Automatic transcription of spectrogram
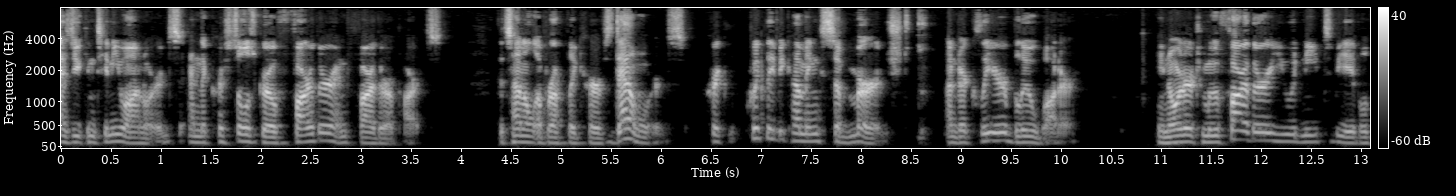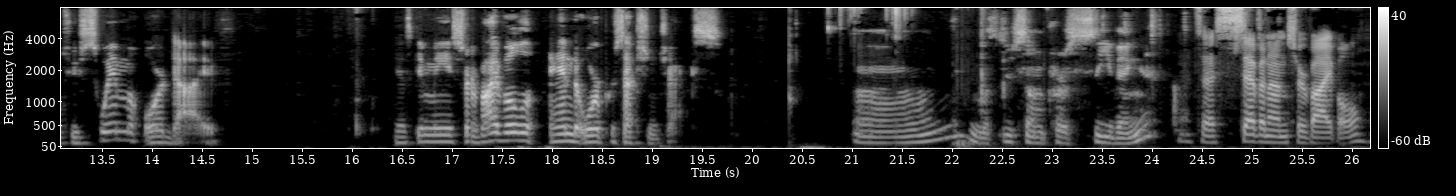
as you continue onwards, and the crystals grow farther and farther apart. The tunnel abruptly curves downwards, quick, quickly becoming submerged under clear blue water. In order to move farther, you would need to be able to swim or dive. Yes, give me survival and or perception checks. Um, let's do some perceiving. That's a seven on survival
